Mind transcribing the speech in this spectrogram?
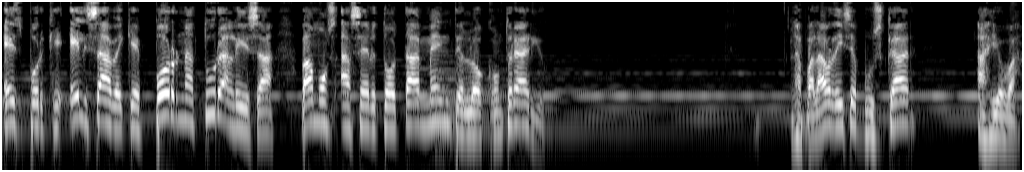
es porque Él sabe que por naturaleza vamos a hacer totalmente lo contrario. La palabra dice buscar a Jehová.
